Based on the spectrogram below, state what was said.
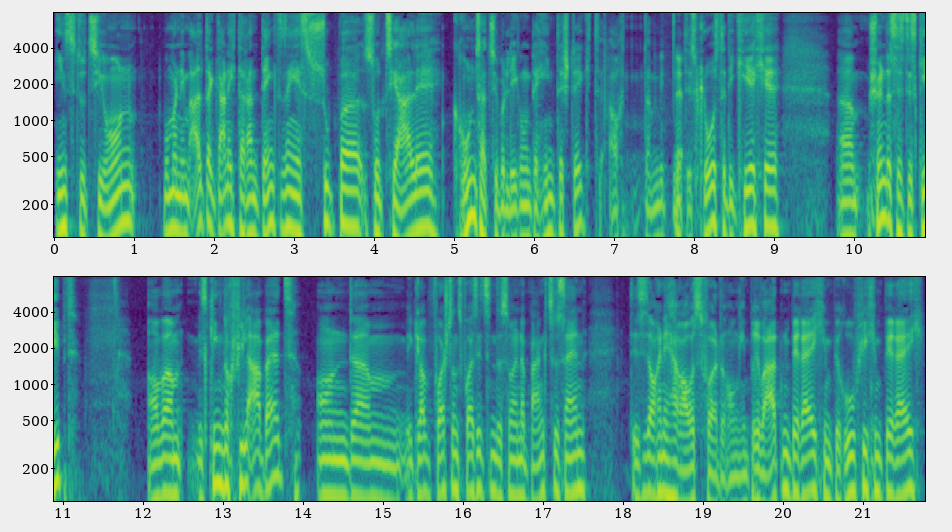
Institution, wo man im Alltag gar nicht daran denkt, dass eine super soziale Grundsatzüberlegung dahinter steckt. Auch damit ja. das Kloster, die Kirche. Ähm, schön, dass es das gibt. Aber es klingt noch viel Arbeit und ähm, ich glaube, Vorstandsvorsitzender so einer Bank zu sein, das ist auch eine Herausforderung im privaten Bereich, im beruflichen Bereich.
